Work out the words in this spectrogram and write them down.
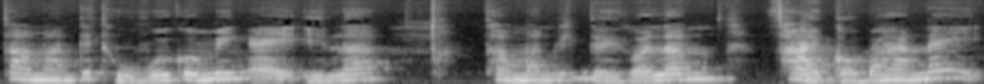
thỏa mãn cái thú vui của mình ấy ý là thỏa mãn cái cái gọi là phải có bạn ấy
